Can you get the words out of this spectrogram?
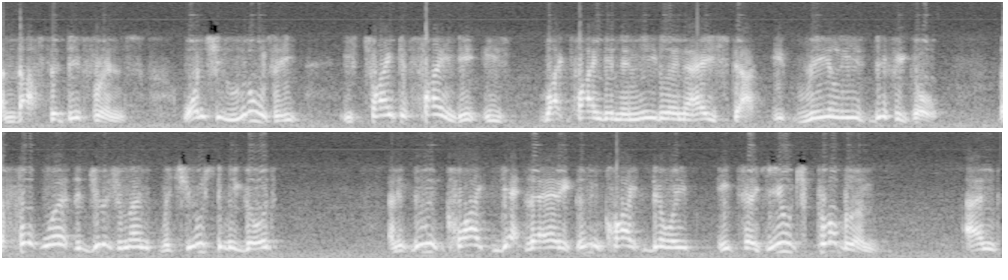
And that's the difference. Once you lose it, he's trying to find it is like finding a needle in a haystack. It really is difficult. The footwork, the judgment, which used to be good, and it doesn't quite get there, it doesn't quite do it, it's a huge problem. And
